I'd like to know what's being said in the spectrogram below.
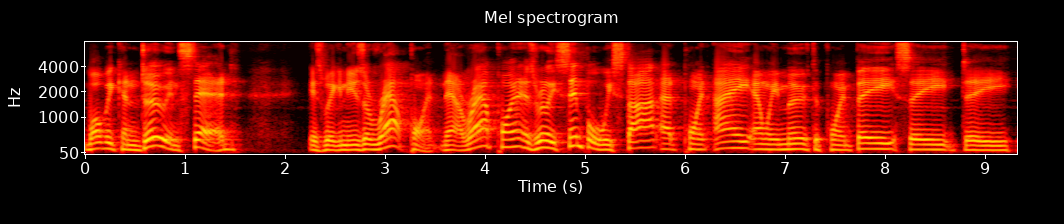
what we can do instead is we can use a route point. Now, route point is really simple. We start at point A and we move to point B, C, D,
